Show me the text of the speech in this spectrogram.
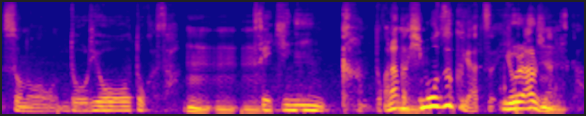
その度量とかさ、うんうんうん。責任感とかなんか紐づくやつ、いろいろあるじゃないですか。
